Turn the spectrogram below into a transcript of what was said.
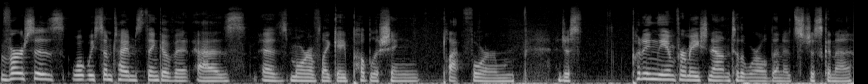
versus what we sometimes think of it as as more of like a publishing platform and just putting the information out into the world, then it's just going to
